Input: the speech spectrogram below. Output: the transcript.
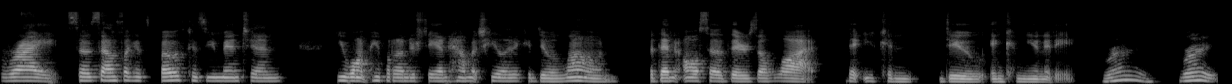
right. So it sounds like it's both because you mentioned you want people to understand how much healing they can do alone, but then also there's a lot that you can do in community. Right, right.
